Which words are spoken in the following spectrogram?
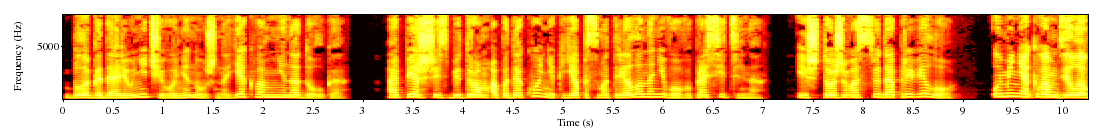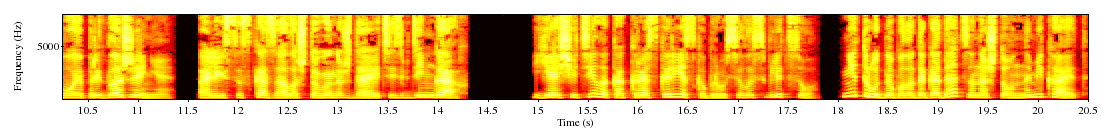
«Благодарю, ничего не нужно, я к вам ненадолго». Опершись бедром о подоконник, я посмотрела на него вопросительно. «И что же вас сюда привело?» «У меня к вам деловое предложение», Алиса сказала, что вы нуждаетесь в деньгах. Я ощутила, как краска резко бросилась в лицо. Нетрудно было догадаться, на что он намекает.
